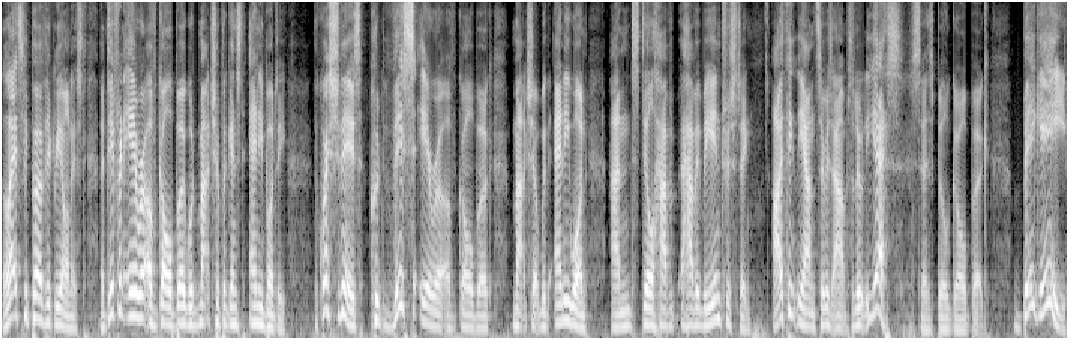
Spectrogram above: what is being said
Let's be perfectly honest. A different era of Goldberg would match up against anybody. The question is, could this era of Goldberg match up with anyone and still have, have it be interesting? I think the answer is absolutely yes, says Bill Goldberg. Big E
